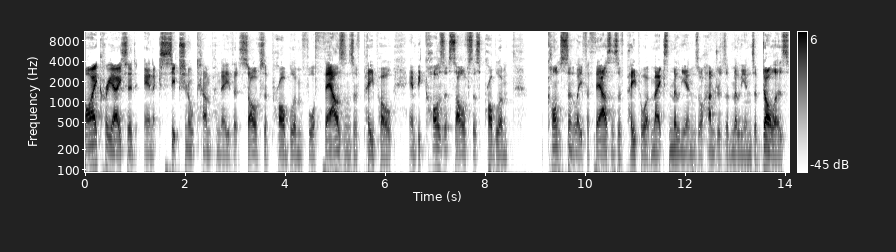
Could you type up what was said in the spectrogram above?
I created an exceptional company that solves a problem for thousands of people. And because it solves this problem constantly for thousands of people, it makes millions or hundreds of millions of dollars.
